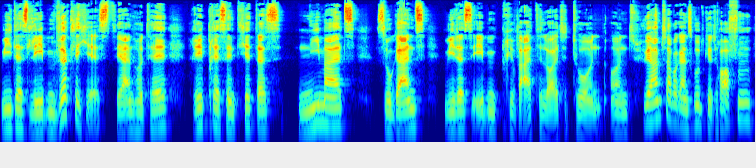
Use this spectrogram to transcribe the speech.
wie das Leben wirklich ist. Ja, ein Hotel repräsentiert das niemals so ganz, wie das eben private Leute tun. Und wir haben es aber ganz gut getroffen.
